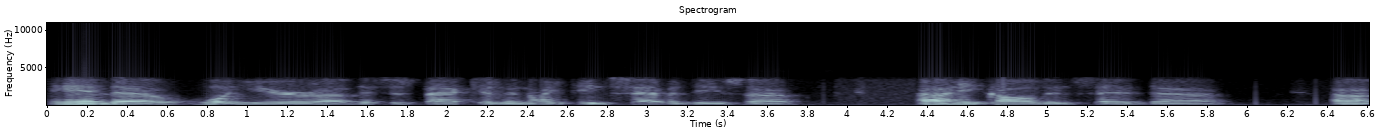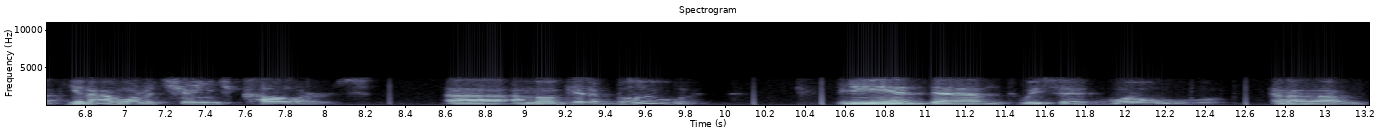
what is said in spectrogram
And uh, one year, uh, this is back in the 1970s, uh, uh, he called and said, uh, uh, you know, I want to change colors. Uh, I'm going to get a blue one. And um, we said, whoa, um,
